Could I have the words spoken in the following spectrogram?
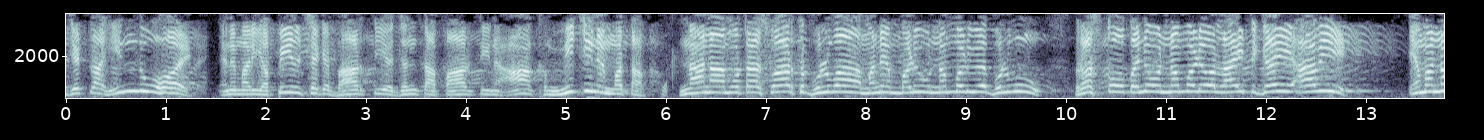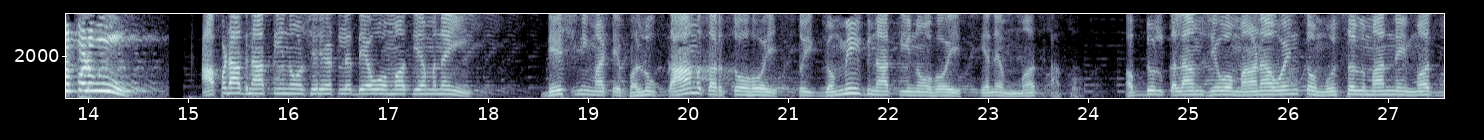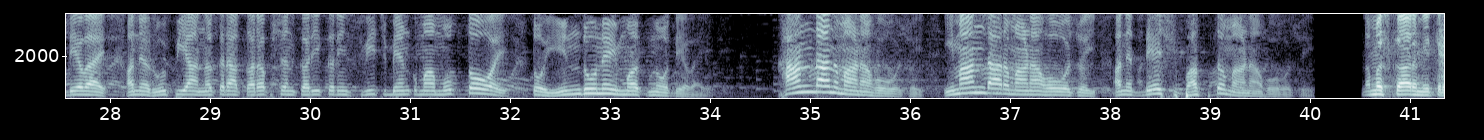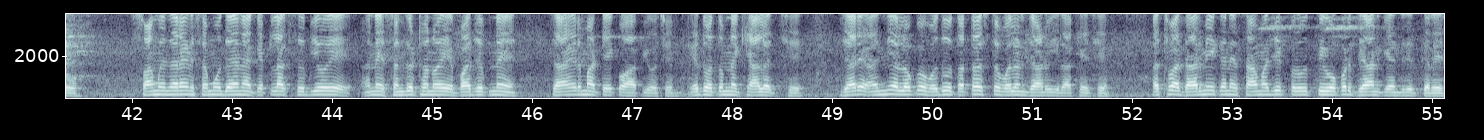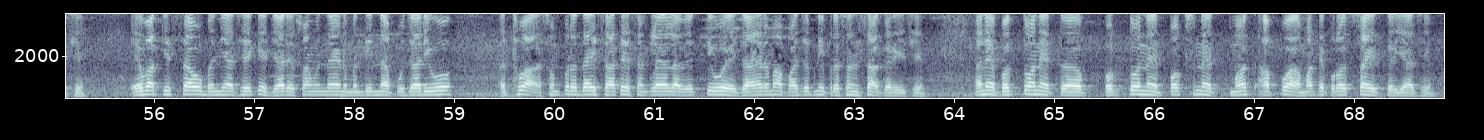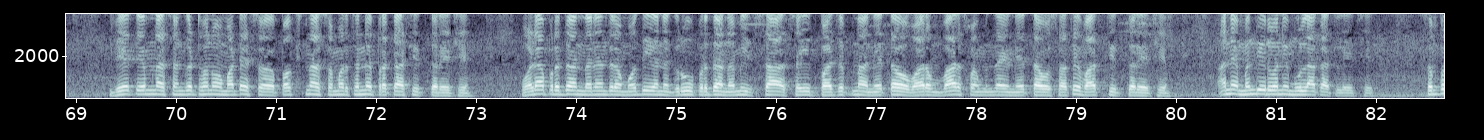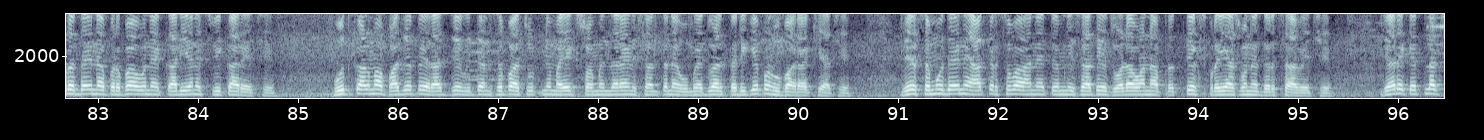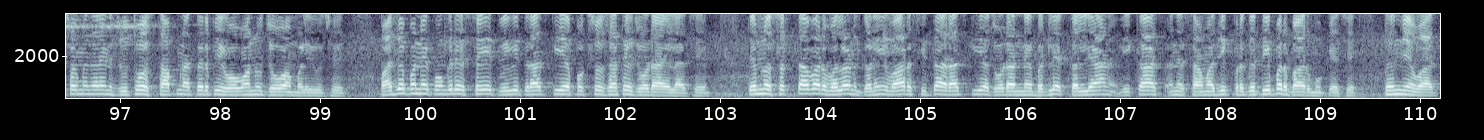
જેટલા હિન્દુ હોય, એને મારી અપીલ છે કે ભારતીય જનતા પાર્ટીને આંખ મીચીને મત આપો. નાના મોટા સ્વાર્થ ભૂલવા મને મળ્યું, ન મળ્યું એ ભૂલવું. રસ્તો બન્યો, ન મળ્યો, લાઈટ ગઈ, આવી. એમાં ન પડવું. આપણા જ્ઞાતિનો છે એટલે દેવો મત એમ નહીં. દેશની માટે ભલું કામ કરતો હોય તો એ ગમે જ્ઞાતિનો હોય, એને મત આપો. અબ્દુલ કલામ જેવો માણા હોય ને તો મુસલમાનને મત દેવાય અને રૂપિયા નકરા કરપ્શન કરી કરીને સ્વિચ બેંકમાં મૂકતો હોય તો હિન્દુને મત ન દેવાય. ખાનદાન માણા હોવો જોઈએ, ઈમાનદાર માણા હોવો જોઈએ અને દેશભક્ત માણા હોવો જોઈએ. નમસ્કાર મિત્રો. સ્વામિનારાયણ સમુદાયના કેટલાક સભ્યોએ અને સંગઠનોએ ભાજપને જાહેરમાં ટેકો આપ્યો છે. એ તો તમને ખ્યાલ જ છે. જ્યારે અન્ય લોકો વધુ તટસ્થ વલણ જાળવી રાખે છે. અથવા ધાર્મિક અને સામાજિક પ્રવૃત્તિઓ પર ધ્યાન કેન્દ્રિત કરે છે. એવા કિસ્સાઓ બન્યા છે કે જ્યારે સ્વામિનારાયણ મંદિરના પૂજારીઓ અથવા સંપ્રદાય સાથે સંકળાયેલા વ્યક્તિઓએ જાહેરમાં ભાજપની પ્રશંસા કરી છે અને ભક્તોને ભક્તોને પક્ષને મત આપવા માટે પ્રોત્સાહિત કર્યા છે, જે તેમના સંગઠનો માટે પક્ષના સમર્થનને પ્રકાશિત કરે છે. વડાપ્રધાન નરેન્દ્ર મોદી અને ગૃહપ્રધાન અમિત શાહ સહિત ભાજપના નેતાઓ વારંવાર સ્વામિનારાયણ નેતાઓ સાથે વાતચીત કરે છે. અને મંદિરોની મુલાકાત લે છે. સંપ્રદાયના પ્રભાવ અને કાર્યને સ્વીકારે છે. ભૂતકાળમાં ભાજપે રાજ્ય વિધાનસભા ચૂંટણીમાં એક સ્વામિનારાયણ સંતને ઉમેદવાર તરીકે પણ ઊભા રાખ્યા છે, જે સમુદાયને આકર્ષવા અને તેમની સાથે જોડાવાના પ્રત્યક્ષ પ્રયાસોને દર્શાવે છે. જ્યારે કેટલાક સ્વામિનારાયણ જૂથો સ્થાપના તરફી હોવાનું જોવા મળ્યું છે. ભાજપ અને કોંગ્રેસ સહિત વિવિધ રાજકીય પક્ષો સાથે જોડાયેલા છે. તેમનો સત્તાવાર વલણ ઘણીવાર સીધા રાજકીય જોડાણને બદલે કલ્યાણ, વિકાસ અને સામાજિક પ્રગતિ પર ભાર મૂકે છે. ધન્યવાદ.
